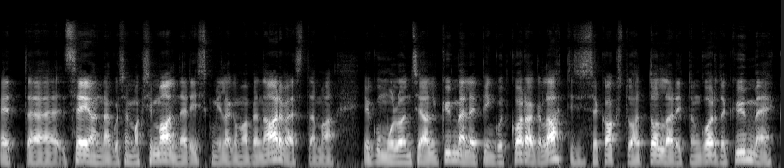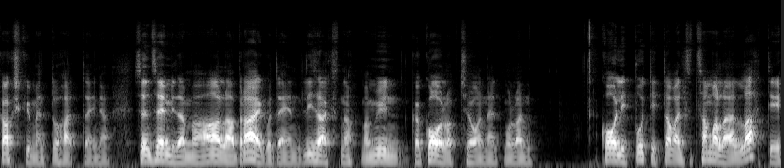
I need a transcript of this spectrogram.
et äh, see on nagu see maksimaalne risk, millega ma pean arvestama ja kui mul on seal kümme lepingut korraga lahti, siis see kaks tuhat dollarit on korda kümme ehk kakskümmend tuhat on ju. see on see, mida ma a la praegu teen, lisaks noh, ma müün ka call optsioone, et mul on call'id, put'id tavaliselt samal ajal lahti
